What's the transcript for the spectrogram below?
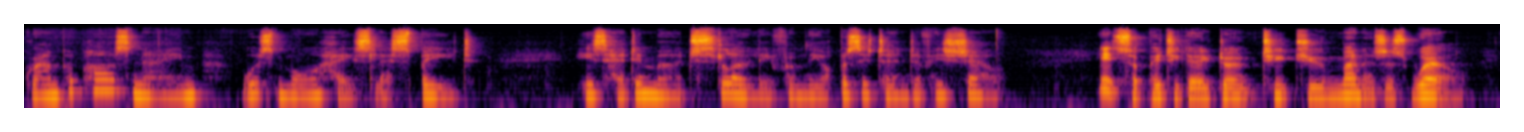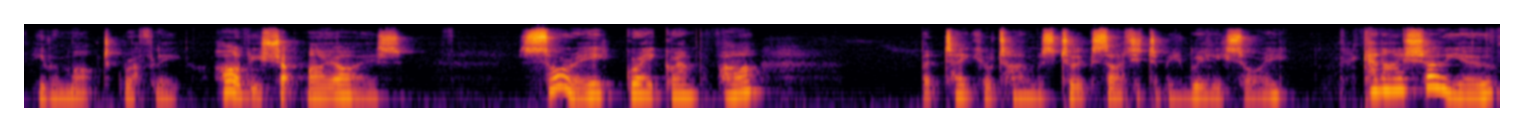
Grandpapa's name was More Haste Less Speed. His head emerged slowly from the opposite end of his shell. It's a pity they don't teach you manners as well, he remarked gruffly. Hardly shut my eyes. Sorry, great grandpapa. But Take Your Time was too excited to be really sorry. Can I show you,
